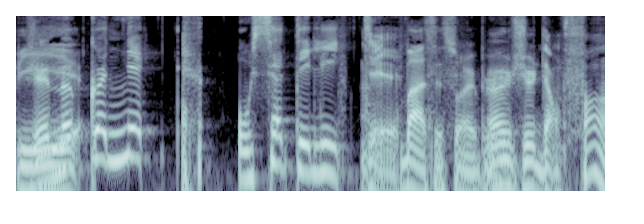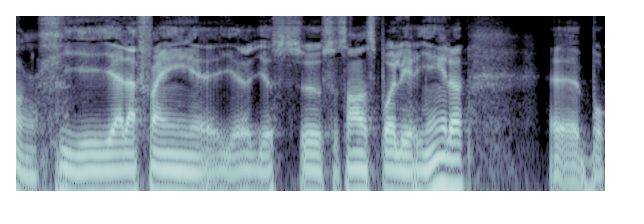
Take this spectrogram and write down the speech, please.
Puis Je me connecte au satellite. bah c'est ça un peu. Un jeu d'enfant. Puis à la fin, euh, il y, a, y a ça, ça sans spoiler rien là. Euh, bon,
